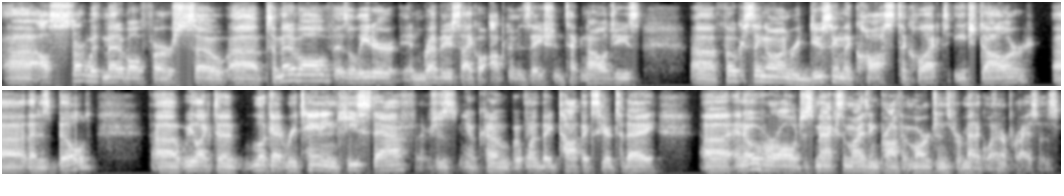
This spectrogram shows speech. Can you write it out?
Uh, I'll start with MedEvolve first. So, uh, so MedEvolve is a leader in revenue cycle optimization technologies, uh, focusing on reducing the cost to collect each dollar uh, that is billed. Uh, we like to look at retaining key staff, which is you know kind of one of the big topics here today, and overall just maximizing profit margins for medical enterprises.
